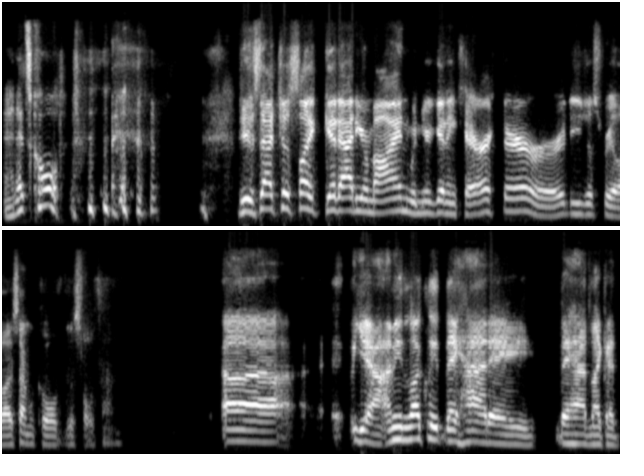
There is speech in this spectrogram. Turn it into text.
and it's cold. Does that just like get out of your mind when you're getting character, or do you just realize I'm cold this whole time? Uh, yeah. I mean, luckily they had a they had like a,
